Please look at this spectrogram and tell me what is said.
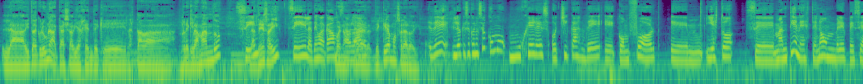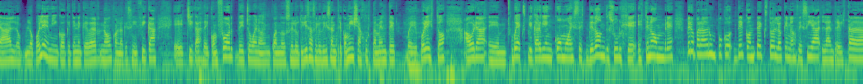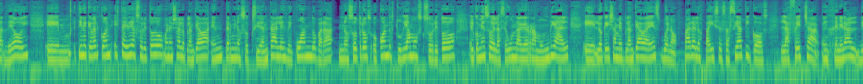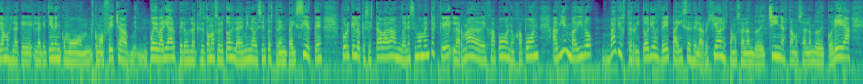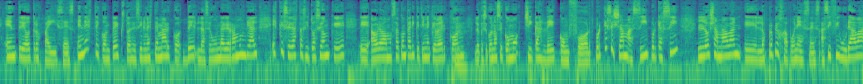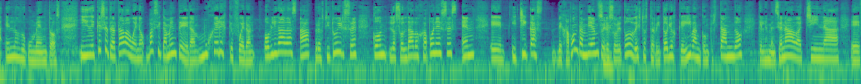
la habitual columna. Acá ya había gente que la estaba reclamando. Sí. ¿La tenés ahí? Sí, la tengo acá, vamos bueno, a hablar. ver, ¿de qué vamos a hablar hoy? de lo que se conoció como mujeres o chicas de eh, confort. eh, y esto se mantiene este nombre pese a lo, lo polémico que tiene que ver no con lo que significa eh, chicas de confort. De hecho bueno cuando se lo utiliza se lo utiliza entre comillas justamente eh, por esto. Ahora eh, voy a explicar bien cómo es de dónde surge este nombre pero para dar un poco de contexto lo que nos decía la entrevistada de hoy eh, tiene que ver con esta idea sobre todo bueno ella lo planteaba en términos occidentales de cuándo para nosotros o cuándo estudiamos sobre todo el comienzo de la Segunda Guerra Mundial, eh, lo que ella me planteaba es, bueno, para los países asiáticos, la fecha en general, digamos, la que, la que tienen como, como fecha puede variar, pero la que se toma sobre todo es la de 1937, porque lo que se estaba dando en ese momento es que la Armada de Japón o Japón había invadido varios territorios de países de la región, estamos hablando de China, estamos hablando de Corea, entre otros países. En este contexto, es decir, en este marco de la Segunda Guerra Mundial, es que se da esta situación que eh, ahora vamos a contar y que tiene que ver con lo que se conoce como chicas de confort. ¿Por qué se llama así? Porque así lo llamaban eh, los propios japoneses, así figuraba en los documentos. ¿Y de qué se trataba? Bueno, básicamente eran mujeres que fueron obligadas a prostituirse con los soldados japoneses en eh, y chicas de Japón también, pero Sí. sobre todo de estos territorios que iban conquistando, que les mencionaba, China, eh,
